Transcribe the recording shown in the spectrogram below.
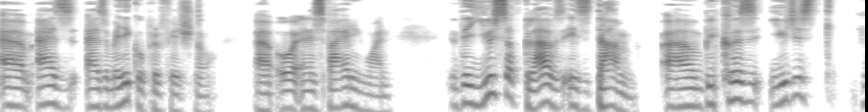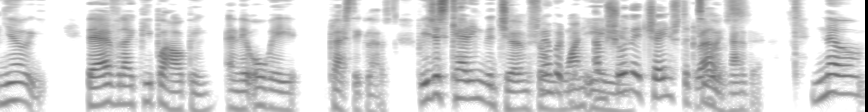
Um, as as a medical professional, uh, or an aspiring one, the use of gloves is dumb. Um, because you just you know they have like people helping and they all wear plastic gloves, but you're just carrying the germs from no, but one area I'm sure they changed the to gloves, another. No,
